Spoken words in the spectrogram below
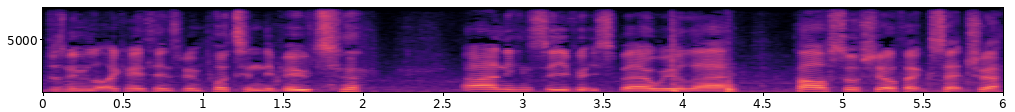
doesn't even look like anything's been put in the boot and you can see you've got your spare wheel there, parcel shelf etc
